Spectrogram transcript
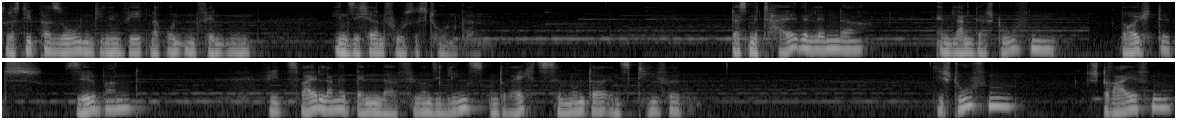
sodass die Personen, die den Weg nach unten finden, ihn sicheren Fußes tun können. Das Metallgeländer entlang der Stufen leuchtet silbernd. Wie zwei lange Bänder führen sie links und rechts hinunter ins Tiefe. Die Stufen streifen,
